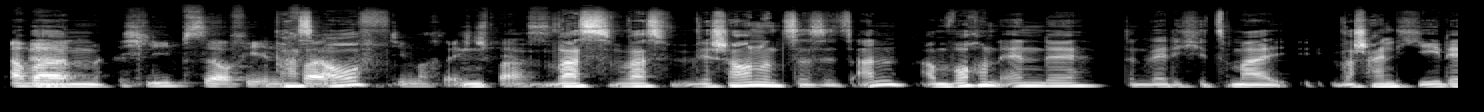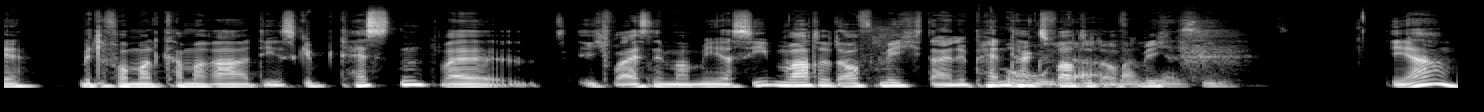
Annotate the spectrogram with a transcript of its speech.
Aber ähm, ich liebe sie auf jeden pass Fall. Pass auf. Die macht echt Spaß. Was, was, wir schauen uns das jetzt an am Wochenende. Dann werde ich jetzt mal wahrscheinlich jede Mittelformatkamera, die es gibt, testen, weil ich weiß nicht, Mamiya 7 wartet auf mich, deine Pentax oh, wartet ja, auf Mamiya mich. 7. Ja,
